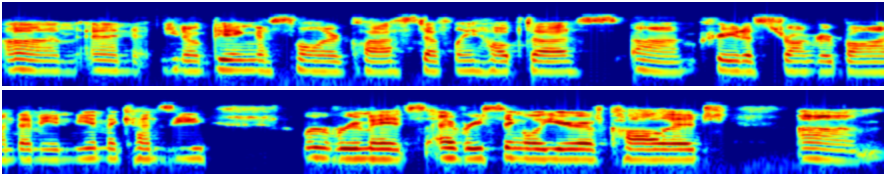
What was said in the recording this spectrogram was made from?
Um, and you know, being a smaller class definitely helped us um, create a stronger bond. I mean, me and Mackenzie were roommates every single year of college. Um,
